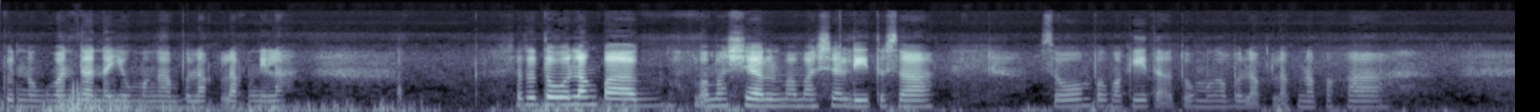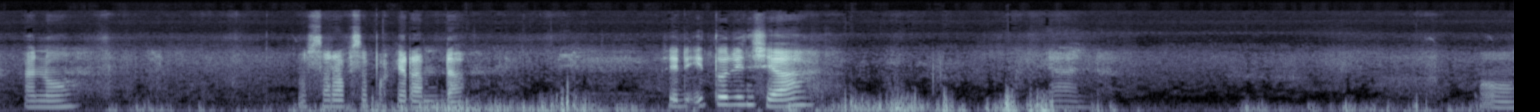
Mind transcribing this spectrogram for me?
nagmanda na yung mga bulaklak nila. Sa totoo lang pag mamasyal, mamasyal dito sa so, pag makita itong mga bulaklak napaka ano masarap sa pakiramdam. Jadi ito din siya. Yan. Oh.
